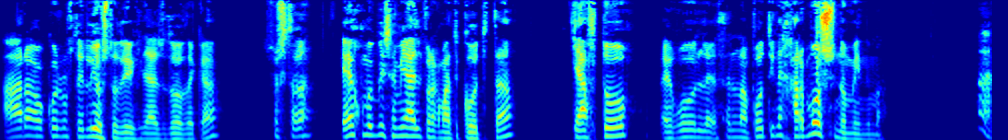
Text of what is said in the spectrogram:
Άρα ο κόσμος τελείωσε το 2012. σωστό. Έχουμε μπει σε μια άλλη πραγματικότητα και αυτό εγώ λέ- θέλω να πω ότι είναι χαρμόσυνο μήνυμα. Α.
